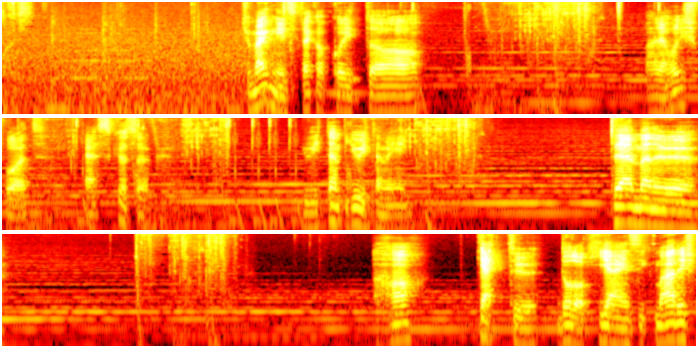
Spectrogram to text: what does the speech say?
was. Ha megnézitek, akkor itt a... Már hol is volt? Eszközök? Gyűjtem, gyűjtemény. De menő. Aha. Kettő dolog hiányzik már, és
